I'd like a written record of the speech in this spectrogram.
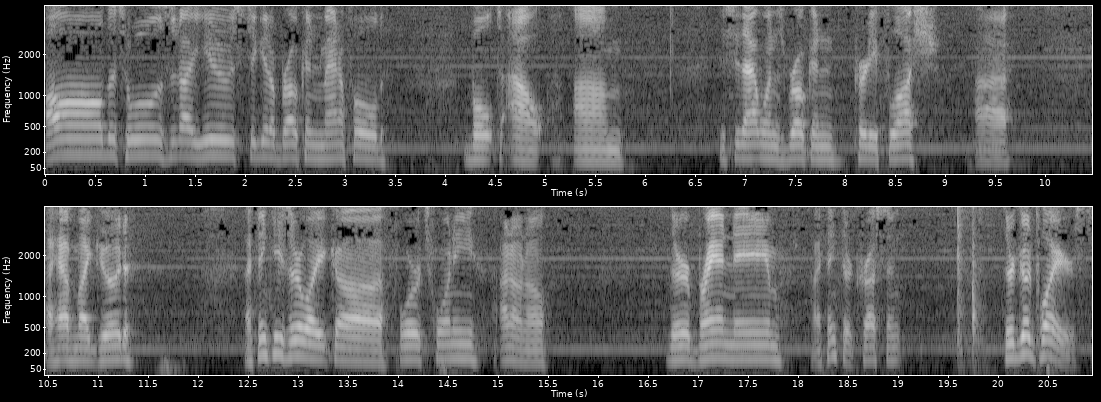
all the tools that I use to get a broken manifold bolt out. Um, you see that one's broken pretty flush. Uh, I have my good. I think these are like uh, 420. I don't know. They're brand name. I think they're Crescent. They're good players.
